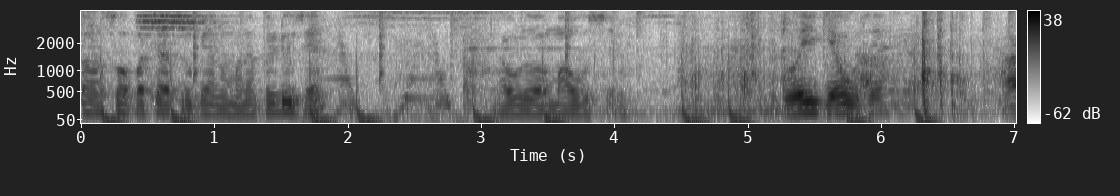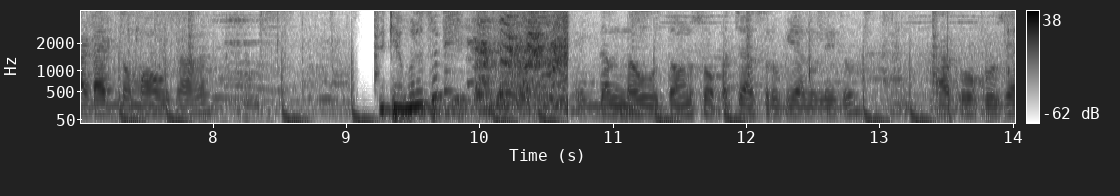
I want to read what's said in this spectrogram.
ત્રણસો પચાસ રૂપિયાનું મને પડ્યું છે. આવડું આ માઉસ છે. જોઈ કેવું છે? આ ટાઈપનું માઉસ આવે. એકદમ નવું ત્રણસો પચાસ રૂપિયાનું લીધું. આ ખોખું છે?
